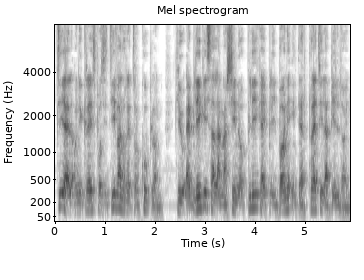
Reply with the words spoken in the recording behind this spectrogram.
Tiel oni creis positivan retrocuplon, kiu ebligis alla machino pli cae pli bone interpreti la bildoin.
